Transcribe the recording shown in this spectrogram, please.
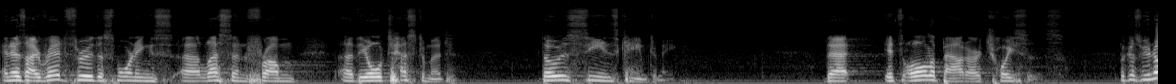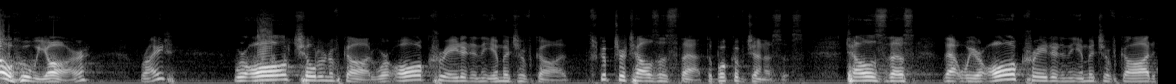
And as I read through this morning's uh, lesson from uh, the Old Testament, those scenes came to me. That it's all about our choices. Because we know who we are, right? We're all children of God. We're all created in the image of God. Scripture tells us that. The book of Genesis tells us that we are all created in the image of God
